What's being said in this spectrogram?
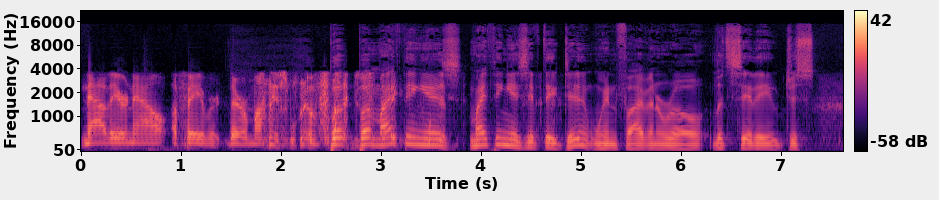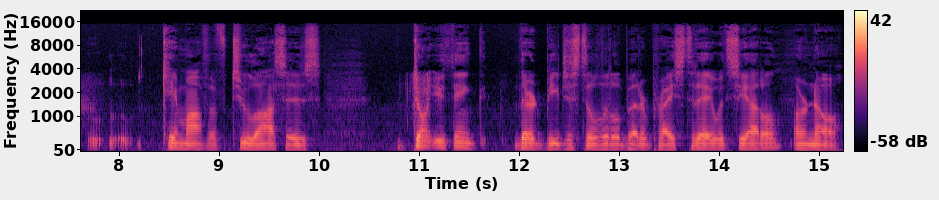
now they are now a favorite. They're minus 105. But but my thing is my thing is if they didn't win five in a row, let's say they just came off of two losses, don't you think there'd be just a little better price today with Seattle or no?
